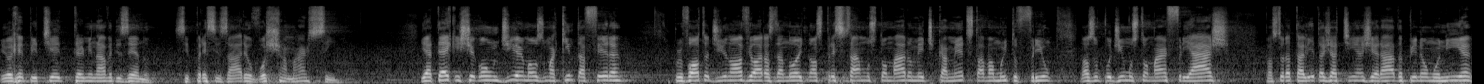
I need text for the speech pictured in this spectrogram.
eu repetia e terminava dizendo: se precisar, eu vou chamar sim. E até que chegou um dia, irmãos, uma quinta-feira, por volta de 9 horas da noite, nós precisávamos tomar um medicamento, estava muito frio, nós não podíamos tomar friagem. A pastora Talita já tinha gerado pneumonia,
